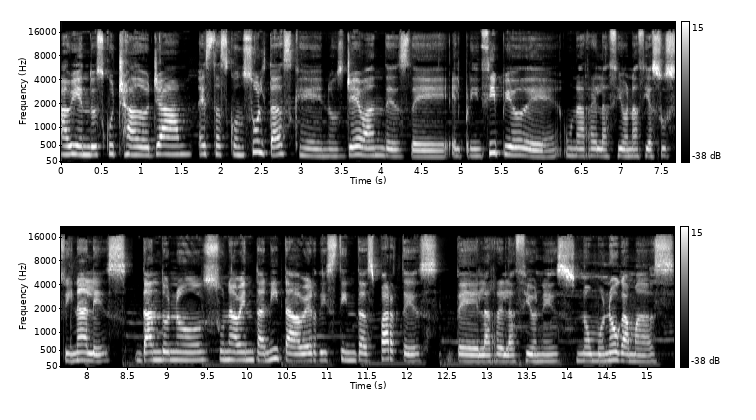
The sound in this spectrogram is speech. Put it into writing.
Habiendo escuchado ya estas consultas que nos llevan desde el principio de una relación hacia sus finales, dándonos una ventanita a ver distintas partes de las relaciones no monógamas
